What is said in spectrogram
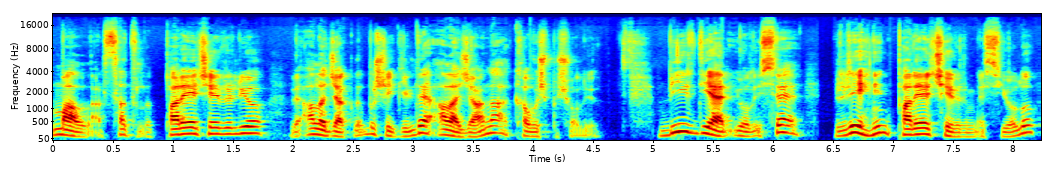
mallar satılıp paraya çevriliyor ve alacaklı bu şekilde alacağına kavuşmuş oluyor. Bir diğer yol ise rehnin paraya çevrilmesi yolu.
